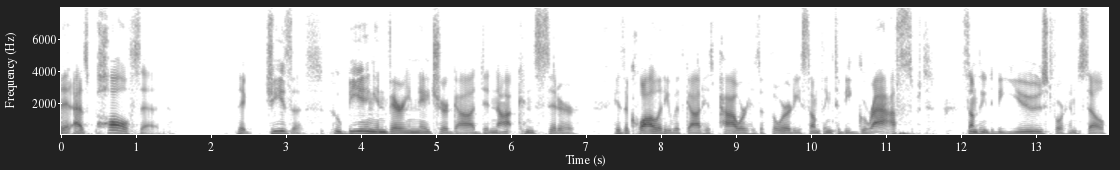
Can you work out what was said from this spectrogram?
That, as Paul said, that Jesus, who being in very nature God, did not consider his equality with God, his power, his authority, something to be grasped, something to be used for himself.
